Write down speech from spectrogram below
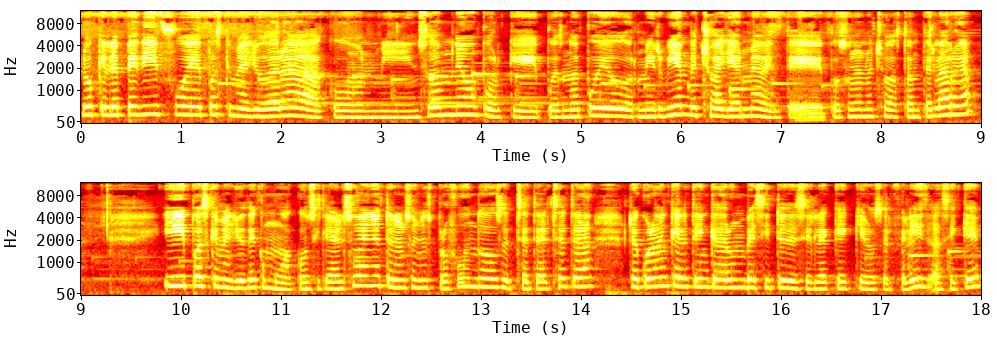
lo que le pedí fue pues que me ayudara con mi insomnio porque pues no he podido dormir bien. De hecho ayer me aventé pues una noche bastante larga. Y pues que me ayude como a conciliar el sueño, tener sueños profundos, etcétera, etcétera. Recuerden que le tienen que dar un besito y decirle que quiero ser feliz. Así que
